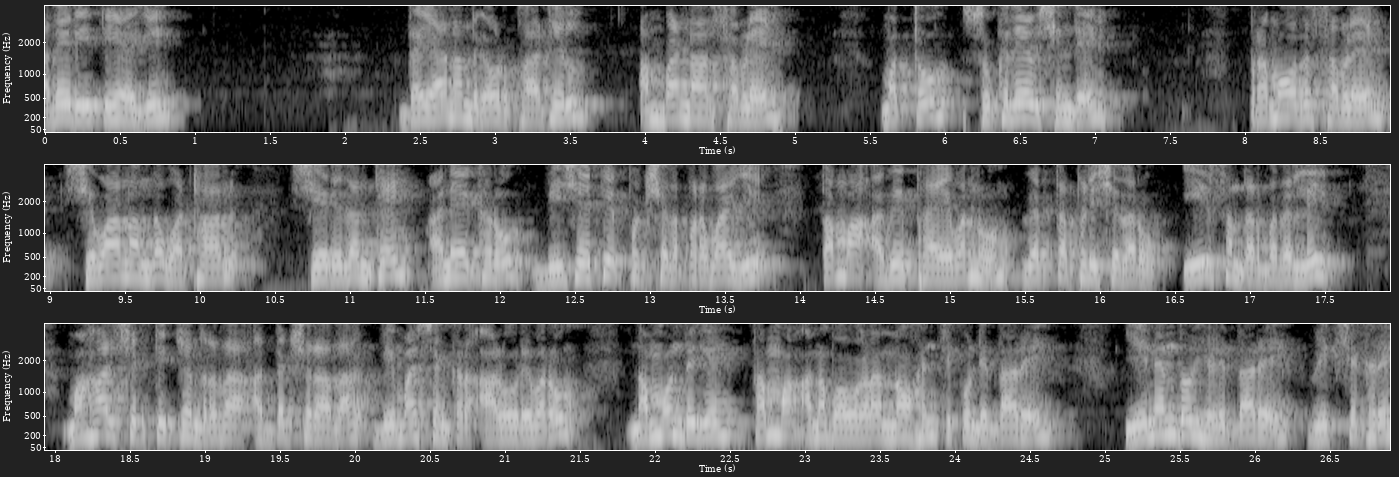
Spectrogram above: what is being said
ಅದೇ ರೀತಿಯಾಗಿ ದಯಾನಂದ ಗೌಡ್ ಪಾಟೀಲ್, ಅಂಬಣ್ಣ ಸವಳೆ ಮತ್ತು ಸುಖದೇವ್ ಶಿಂದೆ ಪ್ರಮೋದ ಸವಳೆ, ಶಿವಾನಂದ ವಠಾರ್ ಸೇರಿದಂತೆ ಅನೇಕರು ಬಿಜೆಪಿ ಜೆ ಪಿ ಪಕ್ಷದ ಪರವಾಗಿ ತಮ್ಮ ಅಭಿಪ್ರಾಯವನ್ನು ವ್ಯಕ್ತಪಡಿಸಿದರು. ಈ ಸಂದರ್ಭದಲ್ಲಿ ಮಹಾಶಕ್ತಿ ಕೇಂದ್ರದ ಅಧ್ಯಕ್ಷರಾದ ಭೀಮಾಶಂಕರ್ ಆಳೂರಿವರು ನಮ್ಮೊಂದಿಗೆ ತಮ್ಮ ಅನುಭವಗಳನ್ನು ಹಂಚಿಕೊಂಡಿದ್ದಾರೆ. ಏನೆಂದು ಹೇಳಿದ್ದಾರೆ ವೀಕ್ಷಕರೇ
